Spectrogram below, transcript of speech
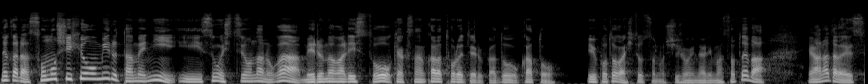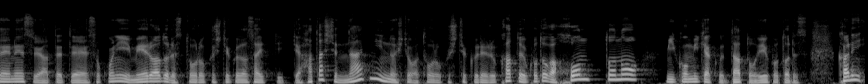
だからその指標を見るために、すごい必要なのがメルマガリストをお客さんから取れてるかどうかということが一つの指標になります。例えば、あなたが SNS をやってて、そこにメールアドレス登録してくださいって言って、果たして何人の人が登録してくれるかということが本当の見込み客だということです。仮に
